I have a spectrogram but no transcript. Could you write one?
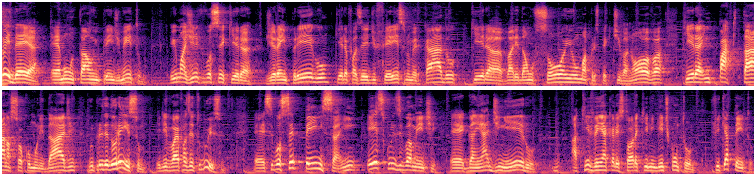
Sua ideia é montar um empreendimento, eu imagino que você queira gerar emprego, queira fazer diferença no mercado, queira validar um sonho, uma perspectiva nova, queira impactar na sua comunidade. O empreendedor é isso, ele vai fazer tudo isso. É, se você pensa em exclusivamente é, ganhar dinheiro, aqui vem aquela história que ninguém te contou. Fique atento,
